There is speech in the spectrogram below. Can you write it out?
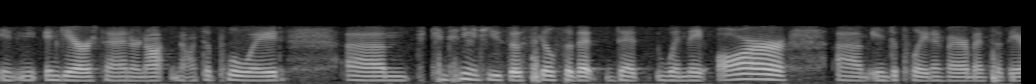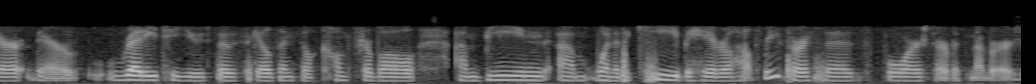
in in garrison or not not deployed. Um, continuing to use those skills so that, that when they are um, in deployed environments, that they're they're ready to use those skills and feel comfortable um, being um, one of the key behavioral health resources for service members.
